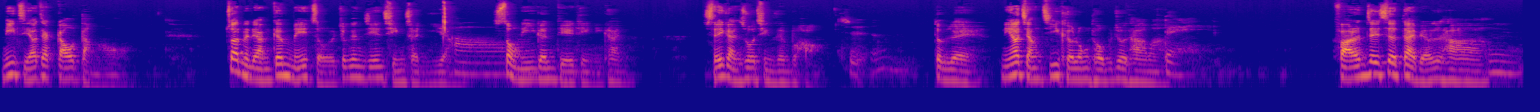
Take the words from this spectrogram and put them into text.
你只要在高档哦，赚了两根没走，就跟今天勤诚一样，哦、送你一根跌停。你看，谁敢说勤诚不好？是，对不对？你要讲机壳龙头，不就他吗？对。法人这一次的代表是他，嗯，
